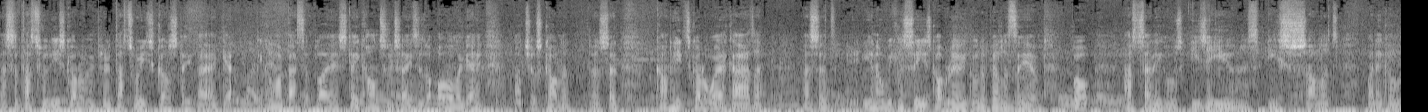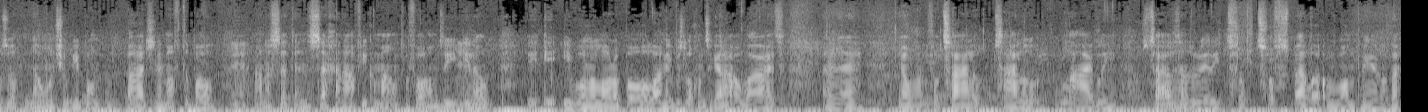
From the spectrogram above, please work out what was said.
I said that's where he's got to improve. That's where he's got to stay better, get become a better player, stay concentrated all the game. Not just Connor. I said Con Heat's got to work I said, you know, we can see he's got really good ability, but as said, he goes, he's a unit, he's solid. When it goes up, no one should be bump, barging him off the ball. Yeah. And I said, in the second half, he come out and performed. He, you know, he, he won a lot of ball, and he was looking to get out wide. Uh, you know, I thought Tyler, Tyler lively. Tyler's had a really tough, tough spell of one thing and another,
